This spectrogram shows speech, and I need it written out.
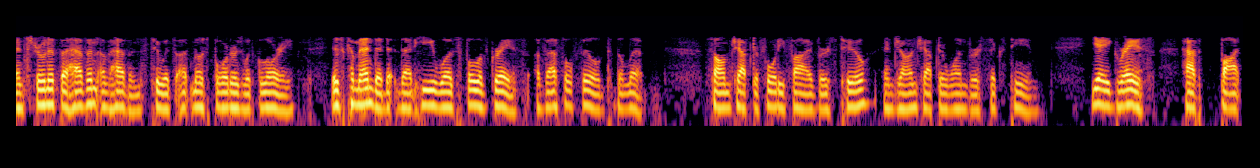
and strewneth the heaven of heavens to its utmost borders with glory, is commended that he was full of grace, a vessel filled to the lip. Psalm chapter 45 verse 2 and John chapter 1 verse 16. Yea, grace hath bought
